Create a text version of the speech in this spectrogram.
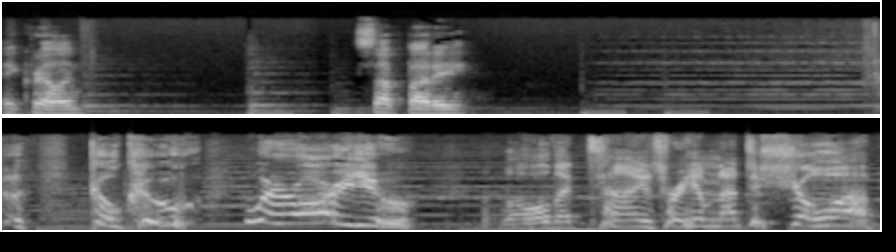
Hey, Krillin. What's up, buddy? Goku, where are you? All the times for him not to show up.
